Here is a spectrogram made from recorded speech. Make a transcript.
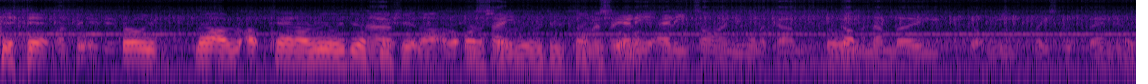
Yeah, brilliant. No, I, I- Ken, I really do No, appreciate that. I Honestly, I say, really do. Thank honestly, you so any much. any time you want to come, you've got my number, you've got my Facebook thing, and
